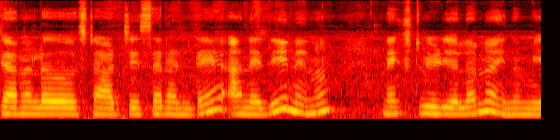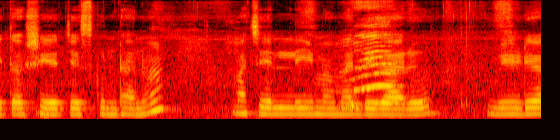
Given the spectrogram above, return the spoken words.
ఛానల్ స్టార్ట్ చేశారంటే అనేది నేను నెక్స్ట్ వీడియోలో నేను మీతో షేర్ చేసుకుంటాను. మా చెల్లి మా మరిది గారు వీడియో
